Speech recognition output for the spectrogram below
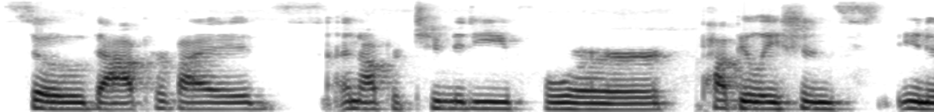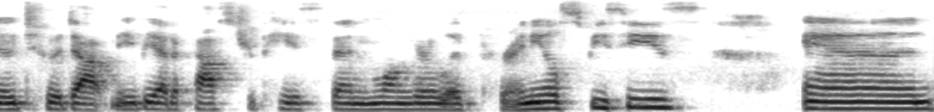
So that provides an opportunity for populations you know to adapt maybe at a faster pace than longer lived perennial species. And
